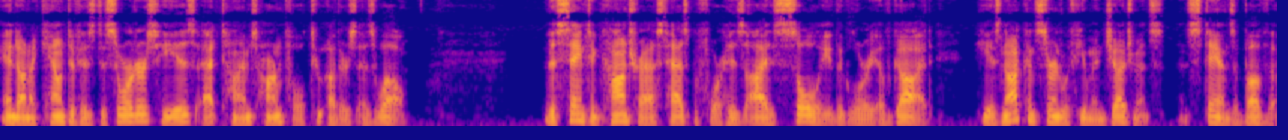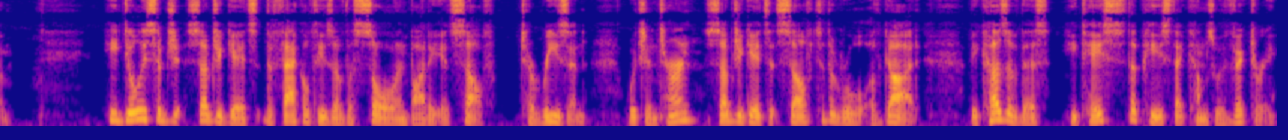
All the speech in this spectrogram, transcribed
and on account of his disorders, he is at times harmful to others as well. The saint, in contrast, has before his eyes solely the glory of God. He is not concerned with human judgments, and stands above them. He duly subj- subjugates the faculties of the soul and body itself to reason, which in turn subjugates itself to the rule of God. Because of this, he tastes the peace that comes with victory.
